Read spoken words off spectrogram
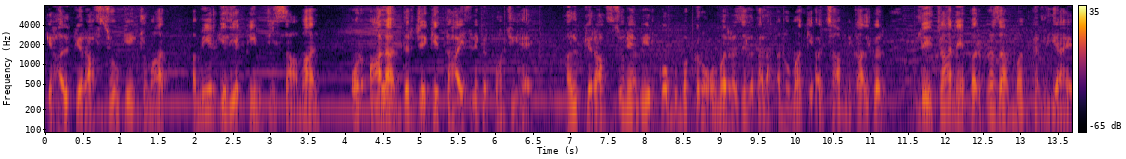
کہ حلب کے رافضیوں کی ایک جماعت امیر کے لیے قیمتی سامان اور اعلیٰ درجے کے تحائف لے کر پہنچی ہے۔ حلب کے رافضیوں نے امیر کو ابو بکر و عمر رضی اللہ تعالیٰ عنہما کی اجسام نکال کر لے جانے پر رضا مند کر لیا ہے۔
